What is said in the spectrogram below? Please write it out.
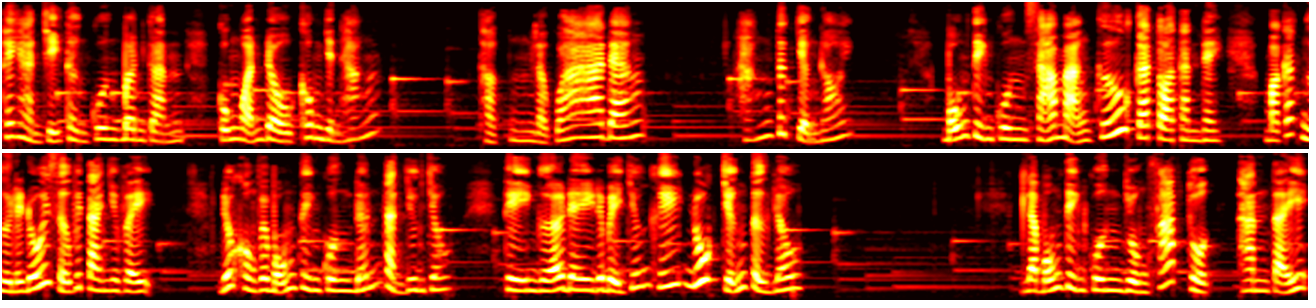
thấy hành chỉ thần quân bên cạnh cũng ngoảnh đầu không nhìn hắn. Thật là quá đáng. Hắn tức giận nói, bốn tiên quân xả mạng cứu cả tòa thành này mà các người lại đối xử với ta như vậy. Nếu không phải bổn tiên quân đến thành Dương Châu, thì người ở đây đã bị chướng khí nuốt chửng từ lâu. Là bổn tiên quân dùng pháp thuật thanh tẩy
